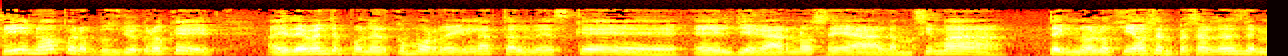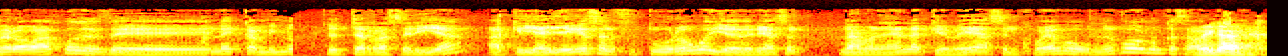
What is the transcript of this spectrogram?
Sí, no, pero pues yo creo que ahí deben de poner como regla tal vez que el llegar, no sé, a la máxima tecnología, o sea, empezar desde mero abajo, desde el camino de terracería, a que ya llegues al futuro, güey, y debería ser la manera en la que veas el juego. El juego nunca sabes. Oiga,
